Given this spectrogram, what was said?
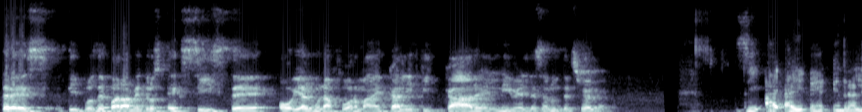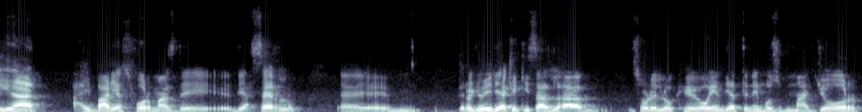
tres tipos de parámetros, ¿existe hoy alguna forma de calificar el nivel de salud del suelo? Sí, hay, hay, en realidad hay varias formas de, de hacerlo, eh, pero yo diría que quizás la, sobre lo que hoy en día tenemos mayor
